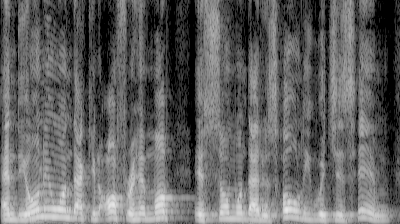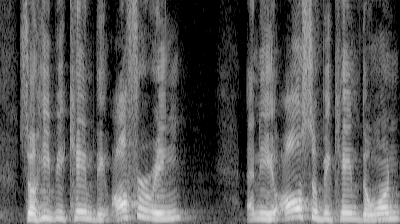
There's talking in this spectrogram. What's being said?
and the only one that can offer him up is someone that is holy, which is him. So he became the offering, and he also became the one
